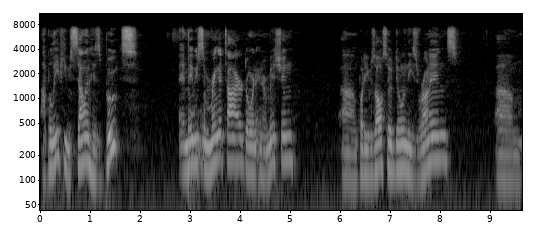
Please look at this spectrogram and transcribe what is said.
I believe he was selling his boots and maybe some ring attire during intermission. Um, but he was also doing these run-ins. Um,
